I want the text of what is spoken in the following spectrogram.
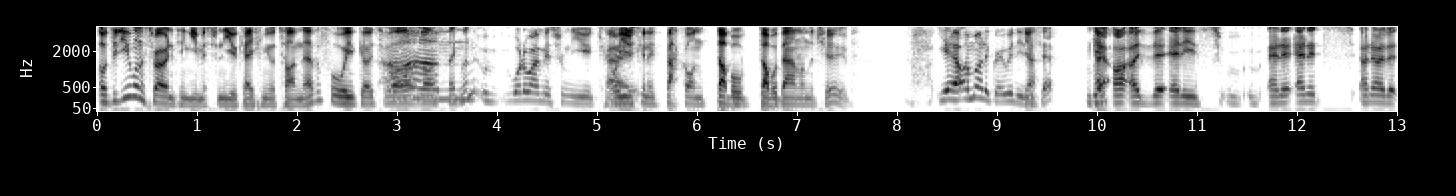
or did you want to throw anything you missed from the UK from your time there before we go to our last segment? Um, What do I miss from the UK? Or are you just going to back on double double down on the tube? Yeah, I might agree with you, Yeah. this ep. Okay. Yeah, I, I, the, it is, and it, and it's. I know that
